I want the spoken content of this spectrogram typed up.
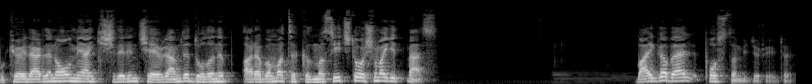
Bu köylerden olmayan kişilerin çevremde dolanıp arabama takılması hiç de hoşuma gitmez. Bay Gabel posta müdürüydü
